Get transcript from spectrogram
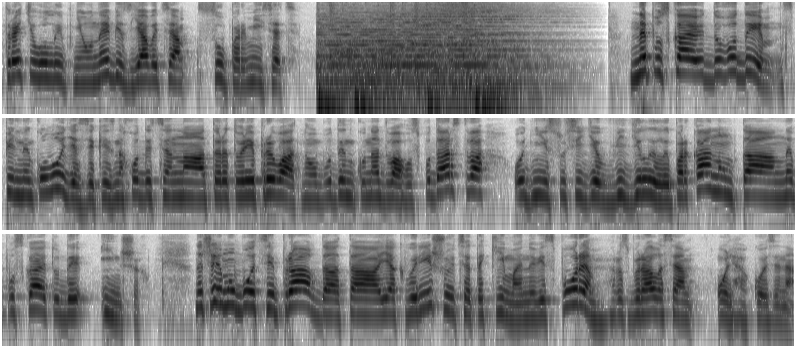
3 липня у небі з'явиться супермісяць. Не пускають до води. Спільний колодязь, який знаходиться на території приватного будинку на два господарства. Одні з сусідів відділили парканом та не пускають туди інших. На чиєму боці правда та як вирішуються такі майнові спори, розбиралася Ольга Козіна.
